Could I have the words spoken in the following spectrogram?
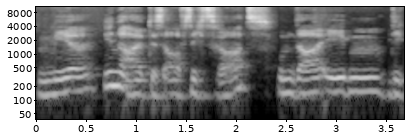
mehr innerhalb des Aufsichtsrats, um da eben die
